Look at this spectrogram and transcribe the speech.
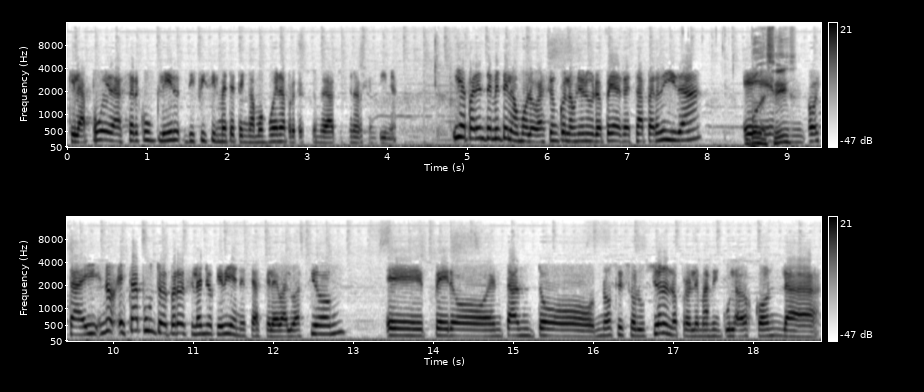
que la pueda hacer cumplir, difícilmente tengamos buena protección de datos en Argentina. Y aparentemente la homologación con la Unión Europea ya está perdida. ¿Vos eh, decís? O está ahí. No, está a punto de perderse el año que viene, se hace la evaluación, eh, pero en tanto no se solucionan los problemas vinculados con la,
